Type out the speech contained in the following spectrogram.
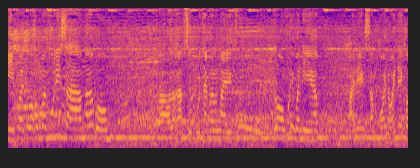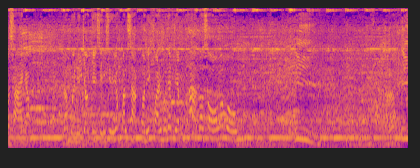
ี่ปล่อยตัวขโมยคู่ที่สามนะครับผมเอาละครับศึกมวยไทยพลังใหม่คู่รองคู่เอกวันนี้ครับฝ่ายแดงสัมปอยน้อยแดงกอทรายครับน้ำเงินในเจ้าใจสิงห์ศิริยกปันศักดิ์ตอนนี้ฝ่ายมวยได้เปรียบ5ต่อ2ครับผมอีแล้วอี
